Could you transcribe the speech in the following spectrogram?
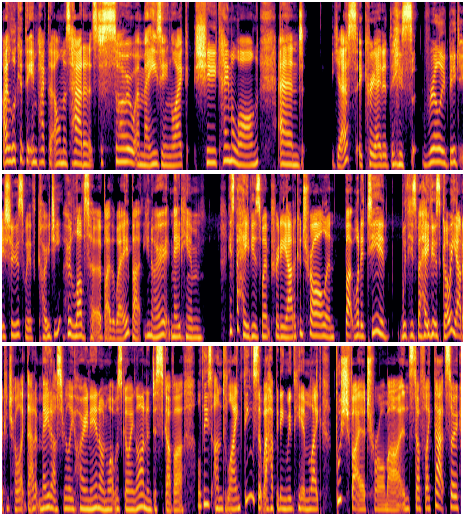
I look at the impact that Elma's had, and it's just so amazing. Like, she came along and Yes, it created these really big issues with Koji, who loves her, by the way, but you know, it made him his behaviors went pretty out of control and but what it did with his behaviors going out of control like that, it made us really hone in on what was going on and discover all these underlying things that were happening with him, like bushfire trauma and stuff like that. So,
